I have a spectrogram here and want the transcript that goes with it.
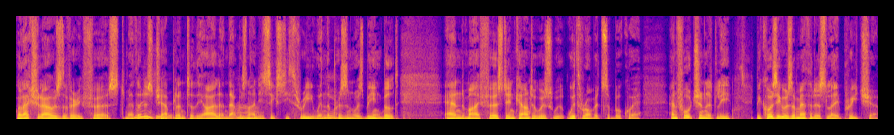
Well, actually, I was the very first Methodist chaplain to the island. That was oh. 1963 when the prison was being built. And my first encounter was with, with Robert Sobukwe. And fortunately, because he was a Methodist lay preacher,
